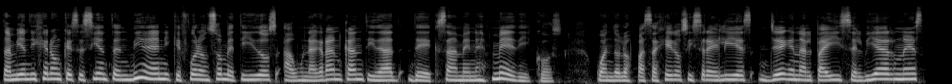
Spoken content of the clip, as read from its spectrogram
También dijeron que se sienten bien y que fueron sometidos a una gran cantidad de exámenes médicos. Cuando los pasajeros israelíes lleguen al país el viernes,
